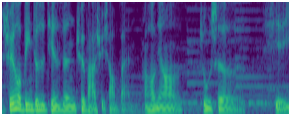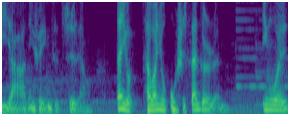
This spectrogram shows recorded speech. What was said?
血友病就是天生缺乏血小板，然后你要注射血液啊、凝血因子治疗。但有台湾有五十三个人，因为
